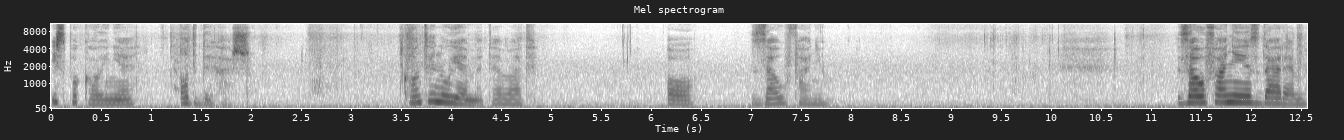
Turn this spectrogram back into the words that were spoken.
I spokojnie oddychasz. Kontynuujemy temat o zaufaniu. Zaufanie jest darem.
